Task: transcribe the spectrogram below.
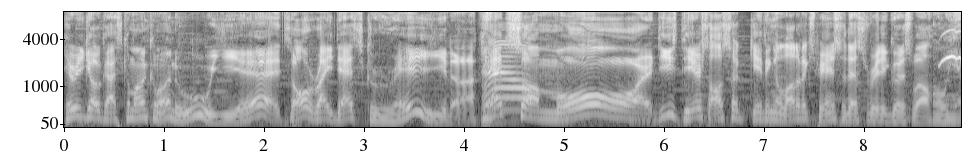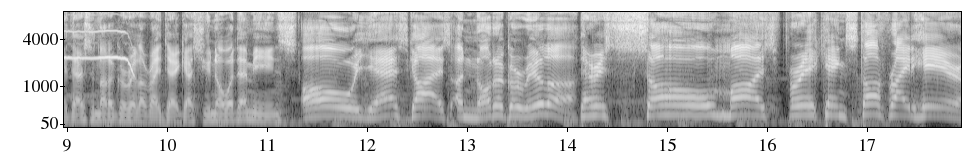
here we go, guys. Come on, come on. Ooh, yeah. It's all right. That's great. Uh, get some more. These deers also giving a lot of experience, so that's really good as well. Oh, yeah. There's another gorilla right there, guys. You know what that means. Oh, yes, guys. Another gorilla. There is so much freaking stuff right here.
